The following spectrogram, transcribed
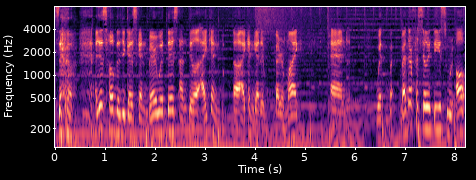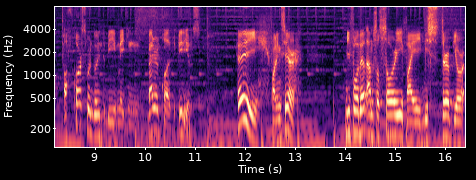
So I just hope that you guys can bear with this until I can uh, I can get a better mic, and with better facilities, we all of course we're going to be making better quality videos. Hey, Falling here. Before that, I'm so sorry if I disturb your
